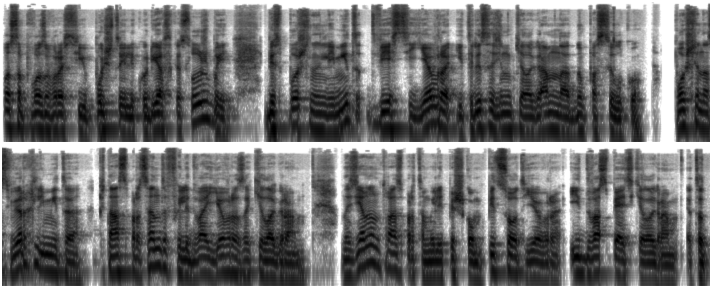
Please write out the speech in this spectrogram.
Способ ввоза в Россию почтой или курьерской службой. Беспошлинный лимит 200 евро и 31 килограмм на одну посылку. Пошлина сверх лимита 15% или 2 евро за килограмм. Наземным транспортом или пешком 500 евро и 25 килограмм. Это,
